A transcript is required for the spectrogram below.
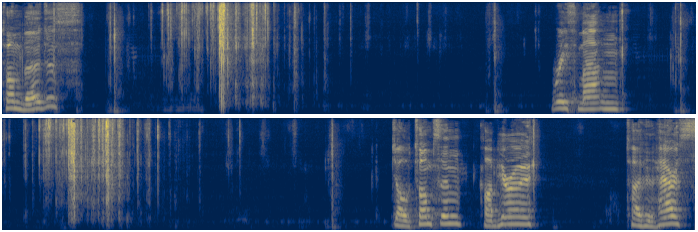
Tom Burgess, Reese Martin, Joel Thompson, Club Hero, Tohu Harris,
